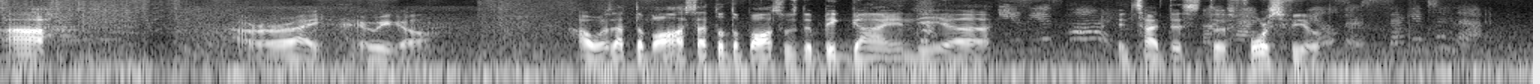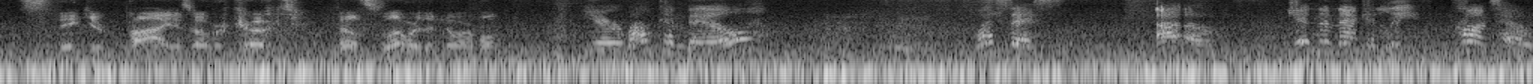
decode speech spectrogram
Ah. Alright. Here we go. Oh, was at the boss? I thought the boss was the big guy in the uh inside this the force field. Think your pie is overcooked. Felt slower than normal. You're welcome, Bill. Hmm, What's this? Uh-oh. Get in the mech and leave. Pronto.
